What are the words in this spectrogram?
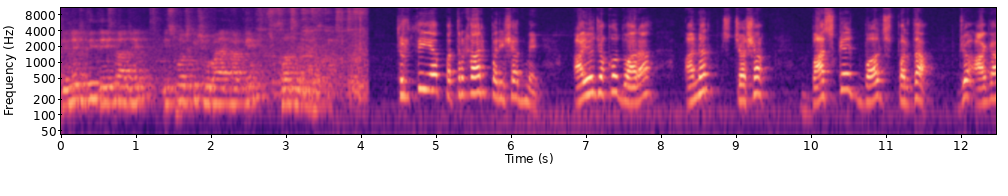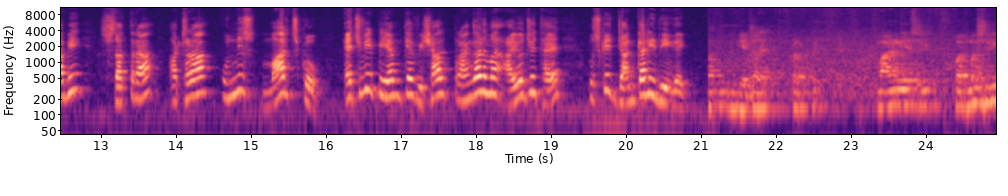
दिनेश जी देशराज हैं इस वर्ष की शोभा यात्रा के सह सचिव तृतीय पत्रकार परिषद में आयोजकों द्वारा अनंत चषक बास्केटबॉल स्पर्धा जो आगामी 17, 18, 19 मार्च को एचवीपीएम के विशाल प्रांगण में आयोजित है उसकी जानकारी दी गई। माननीय श्री पद्मश्री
